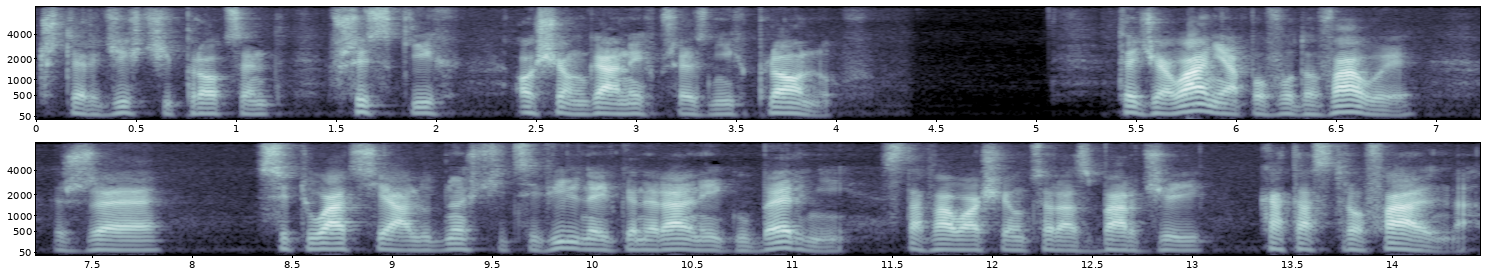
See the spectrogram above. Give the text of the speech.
40% wszystkich osiąganych przez nich plonów. Te działania powodowały, że sytuacja ludności cywilnej w generalnej guberni stawała się coraz bardziej katastrofalna.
